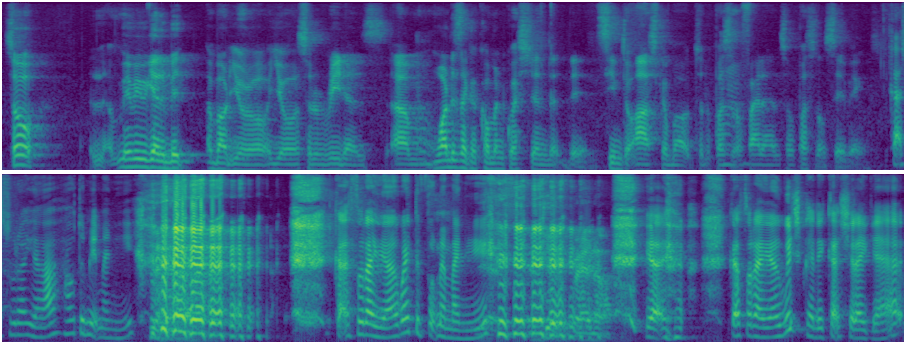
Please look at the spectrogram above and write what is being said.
So maybe we get a bit about your your sort of readers. Um, Mm. What is like a common question that they seem to ask about sort of personal Mm. finance or personal savings? Kak Suraya, how to make money? Kak Suraya, where to put my money? Okay, fair enough. yeah, yeah. Kak Suraya, which credit card should I get?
